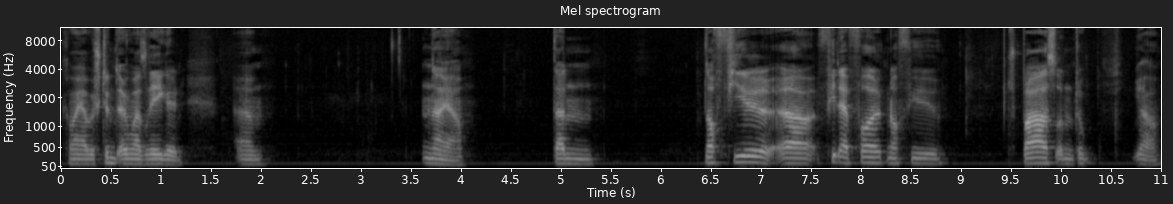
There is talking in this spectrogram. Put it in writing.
Kann man ja bestimmt irgendwas regeln. Ähm, naja, dann noch viel, äh, viel Erfolg, noch viel Spaß und du, ja,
